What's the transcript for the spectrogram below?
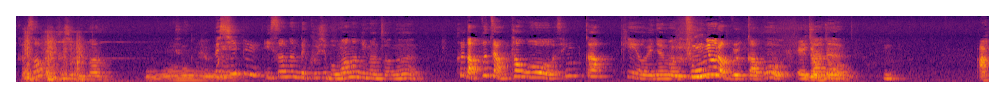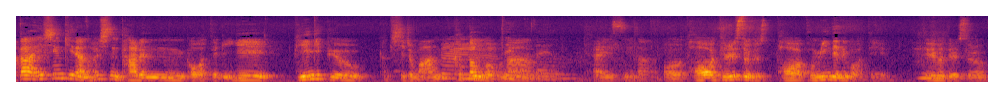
가서 95만 원. 오. 근데 10일 있었는데 95만 원이면 저는 그 나쁘지 않다고 생각해요. 왜냐면 북유럽 물가고 일단은. 음. 아까 헬싱키랑 훨씬 다른 것 같아요. 이게 비행기표 값이 좀 많, 음, 컸던 네, 거구나. 맞아요. 알겠습니다. 어, 더 들을수록 더 고민되는 것 같아요. 들으면 들을수록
